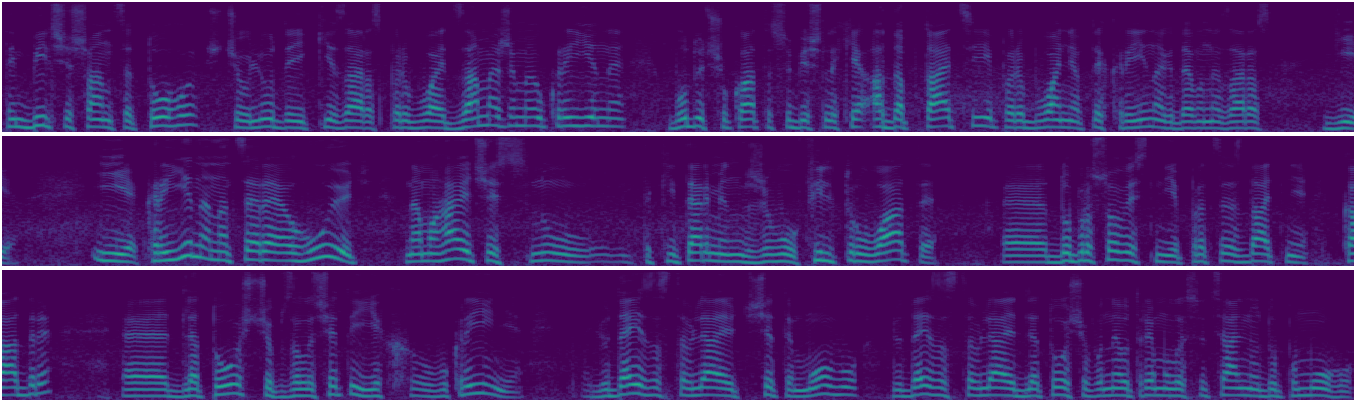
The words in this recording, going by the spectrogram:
тим більші шанси того, що люди, які зараз перебувають за межами України, будуть шукати собі шляхи адаптації, перебування в тих країнах, де вони зараз є. І країни на це реагують, намагаючись, ну такий термін вживу, фільтрувати е, добросовісні працездатні кадри е, для того, щоб залишити їх в Україні. Людей заставляють вчити мову, людей заставляють для того, щоб вони отримали соціальну допомогу,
